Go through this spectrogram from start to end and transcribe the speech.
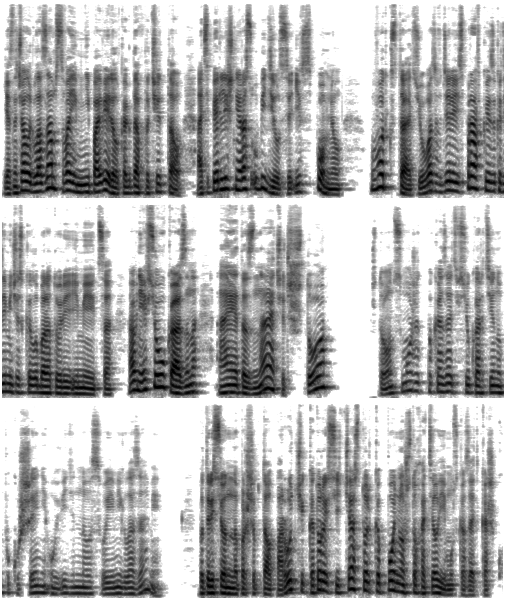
я сначала глазам своим не поверил, когда прочитал, а теперь лишний раз убедился и вспомнил – вот, кстати, у вас в деле и справка из академической лаборатории имеется, а в ней все указано. А это значит, что... Что он сможет показать всю картину покушения, увиденного своими глазами? Потрясенно прошептал поручик, который сейчас только понял, что хотел ему сказать Кашко.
